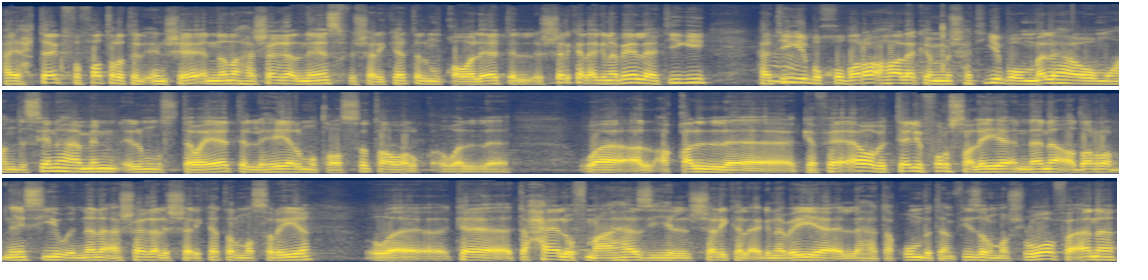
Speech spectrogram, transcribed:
هيحتاج في فترة الإنشاء إن أنا هشغل ناس في شركات المقاولات ال- الشركة الأجنبية اللي هتيجي هتيجي بخبرائها لكن مش هتيجي بعمالها ومهندسينها من المستويات اللي هي المتوسطة وال, وال والأقل كفاءة. وبالتالي فرصة ليا إن أنا أدرب ناسي وإن أنا أشغل الشركات المصرية وكتحالف مع هذه الشركة الأجنبية اللي هتقوم بتنفيذ المشروع فأنا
